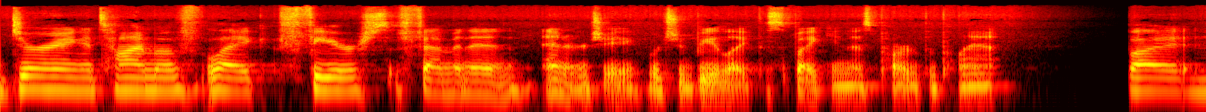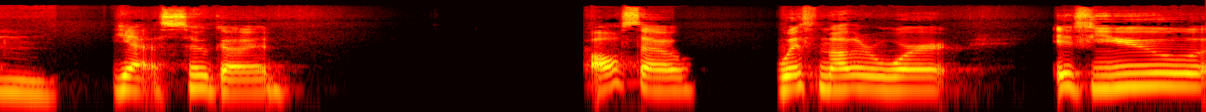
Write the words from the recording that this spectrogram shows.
during a time of like fierce feminine energy, which would be like the spikiness part of the plant. But mm. yeah, so good. Also, with motherwort, if you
